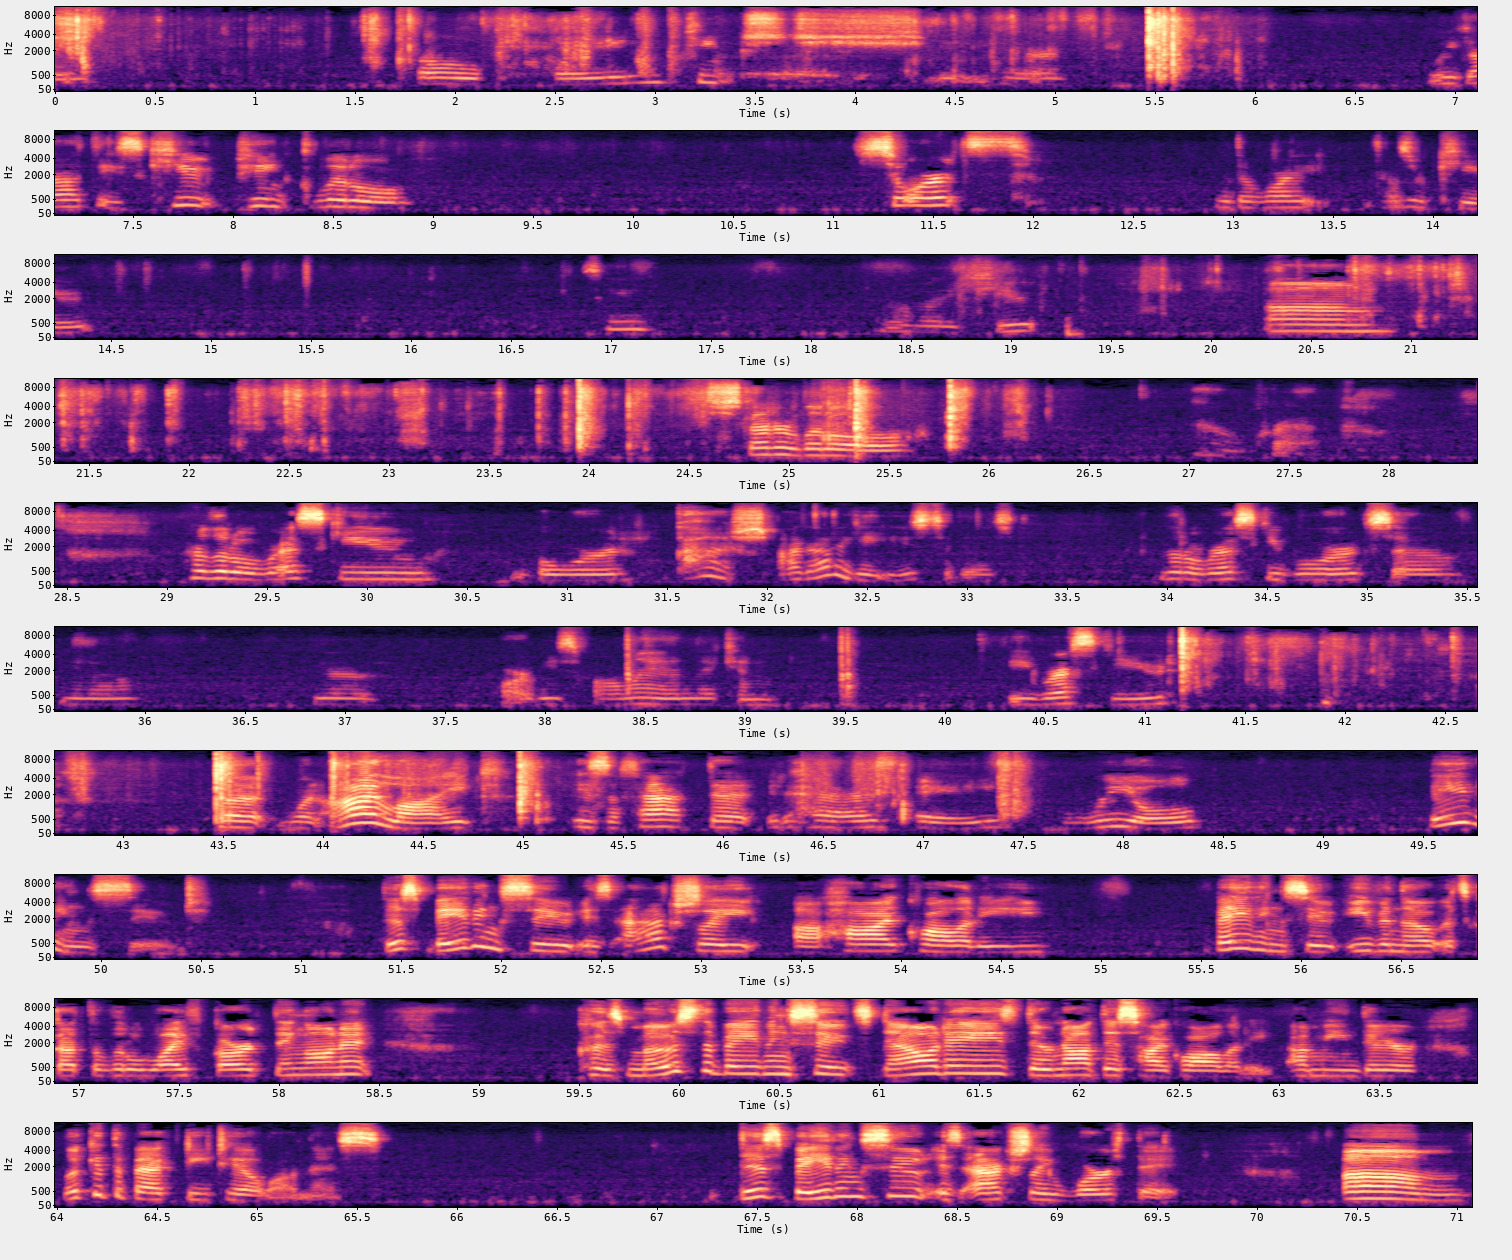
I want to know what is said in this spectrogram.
Okay, pink here. We got these cute pink little shorts with the white those are cute. See? Really cute. Um, she's got her little, oh crap, her little rescue board. Gosh, I gotta get used to this. Little rescue board, so, you know, your Barbies fall in, they can be rescued. But what I like is the fact that it has a real bathing suit. This bathing suit is actually a high quality bathing suit, even though it's got the little lifeguard thing on it. Because most of the bathing suits nowadays, they're not this high quality. I mean, they're, look at the back detail on this. This bathing suit is actually worth it. Um,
